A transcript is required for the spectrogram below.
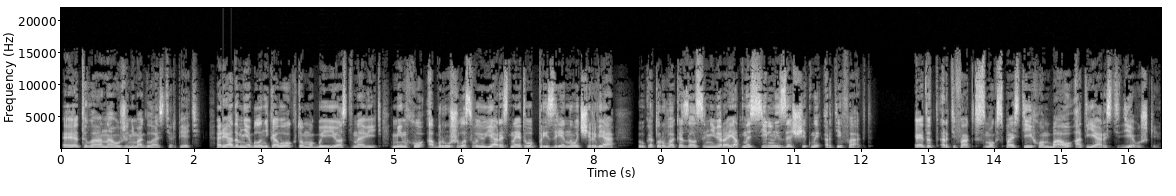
Этого она уже не могла стерпеть. Рядом не было никого, кто мог бы ее остановить. Минхо обрушила свою ярость на этого презренного червя, у которого оказался невероятно сильный защитный артефакт. Этот артефакт смог спасти Хонбао от ярости девушки.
